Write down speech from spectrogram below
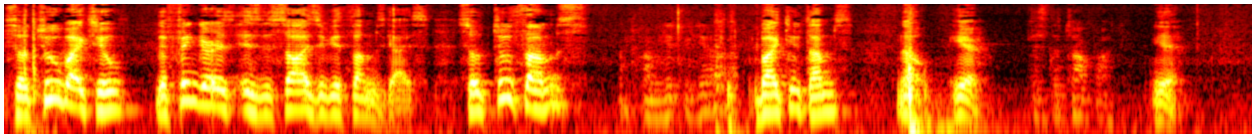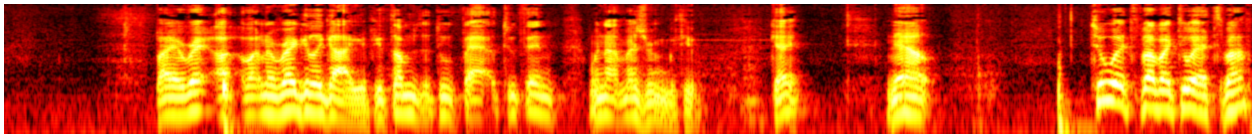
so two by two. The fingers is the size of your thumbs, guys. So two thumbs From here to here, by two thumbs. No, here. just the top one. Yeah. By a re- uh, on a regular guy, if your thumbs are too fat, too thin, we're not measuring with you. Okay. Now, two etzba by two etzba,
